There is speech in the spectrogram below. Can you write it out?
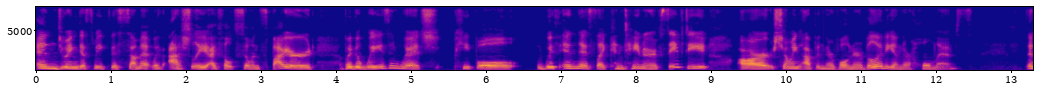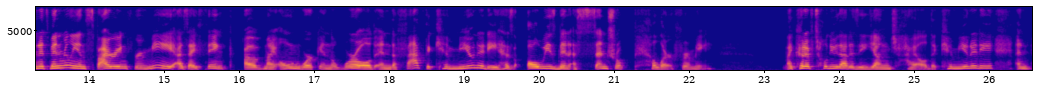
And doing this week this summit with ashley i felt so inspired by the ways in which people within this like container of safety are showing up in their vulnerability and their wholeness and it's been really inspiring for me as I think of my own work in the world and the fact that community has always been a central pillar for me. I could have told you that as a young child that community and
